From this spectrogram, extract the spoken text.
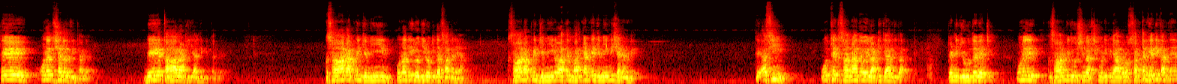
ਤੇ ਉਹਨਾਂ ਤੇ ਸ਼ਦਰ ਕੀਤਾ ਗਿਆ। ਬੇਤਾਲ ਲਾਠੀਚਾਰਜ ਕੀਤਾ ਗਿਆ। ਕਿਸਾਨ ਆਪਣੀ ਜ਼ਮੀਨ, ਉਹਨਾਂ ਦੀ ਰੋਜੀ ਰੋਟੀ ਦਾ ਸਾਧਨ ਆ। ਕਿਸਾਨ ਆਪਣੀ ਜ਼ਮੀਨ ਵਾਸਤੇ ਮਰ ਜਾਣਗੇ, ਜ਼ਮੀਨ ਨਹੀਂ ਛੱਡਣਗੇ। ਤੇ ਅਸੀਂ ਉੱਥੇ ਕਿਸਾਨਾਂ ਤੇ ਹੋਏ ਲਾਠੀਚਾਰਜ ਦਾ ਪਿੰਡ ਜੂਦ ਦੇ ਵਿੱਚ ਉਹਨਾਂ ਦੀ ਕਿਸਾਨ ਮਜ਼ਦੂਰ ਸੰਘਰਸ਼ ਕਮੇਟੀ ਪੰਜਾਬ ਵੱਲੋਂ ਸਖਤ ਨਿਖੇਧੀ ਕਰਦੇ ਆ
